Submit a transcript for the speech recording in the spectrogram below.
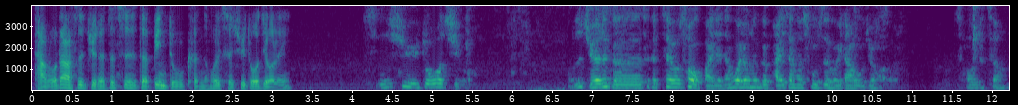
塔罗大师觉得这次的病毒可能会持续多久嘞？持续多久？我是觉得那个这个最后凑牌的，他会用那个牌上的数字回答我就好了。抽一张，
